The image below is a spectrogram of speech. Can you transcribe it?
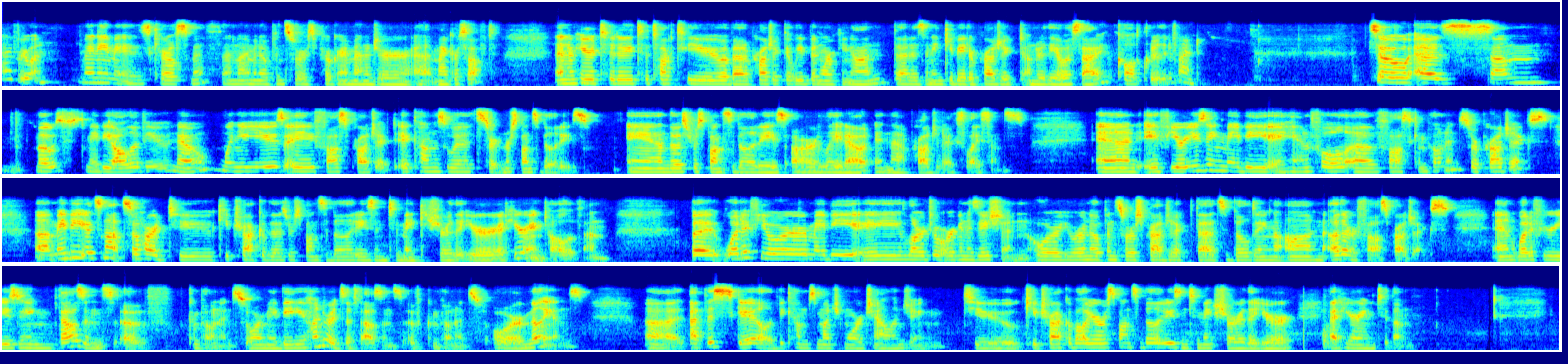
Hi, everyone. My name is Carol Smith, and I'm an open source program manager at Microsoft. And I'm here today to talk to you about a project that we've been working on that is an incubator project under the OSI called Clearly Defined. So as some, most, maybe all of you know, when you use a FOSS project, it comes with certain responsibilities. And those responsibilities are laid out in that project's license. And if you're using maybe a handful of FOSS components or projects, uh, maybe it's not so hard to keep track of those responsibilities and to make sure that you're adhering to all of them. But what if you're maybe a larger organization or you're an open source project that's building on other FOSS projects? And what if you're using thousands of components or maybe hundreds of thousands of components or millions? Uh, at this scale, it becomes much more challenging to keep track of all your responsibilities and to make sure that you're adhering to them.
